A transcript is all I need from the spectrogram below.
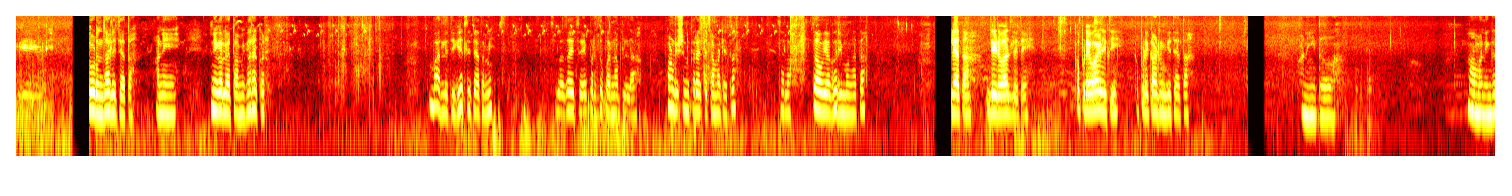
गेली. तोडून झाली ती आता आणि निघालो आता आम्ही घराकडं. बादली ती घेतली ती आता मी. चला जायचं आहे परत दुपारनं आपल्याला. फाउंडेशन करायचं आहे टमाट्याचं. चला जाऊया घरी मग आता. ले आता. दीड वाजले ते. कपडे वाळले ती. कपडे काढून घेते आता. आणि इथं मामाने ग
